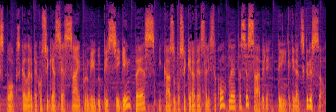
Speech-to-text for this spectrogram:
Xbox, que a galera vai conseguir acessar por meio do PC Game Pass, e caso você queira ver essa lista completa, você sabe, né? Tem link aqui na descrição.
